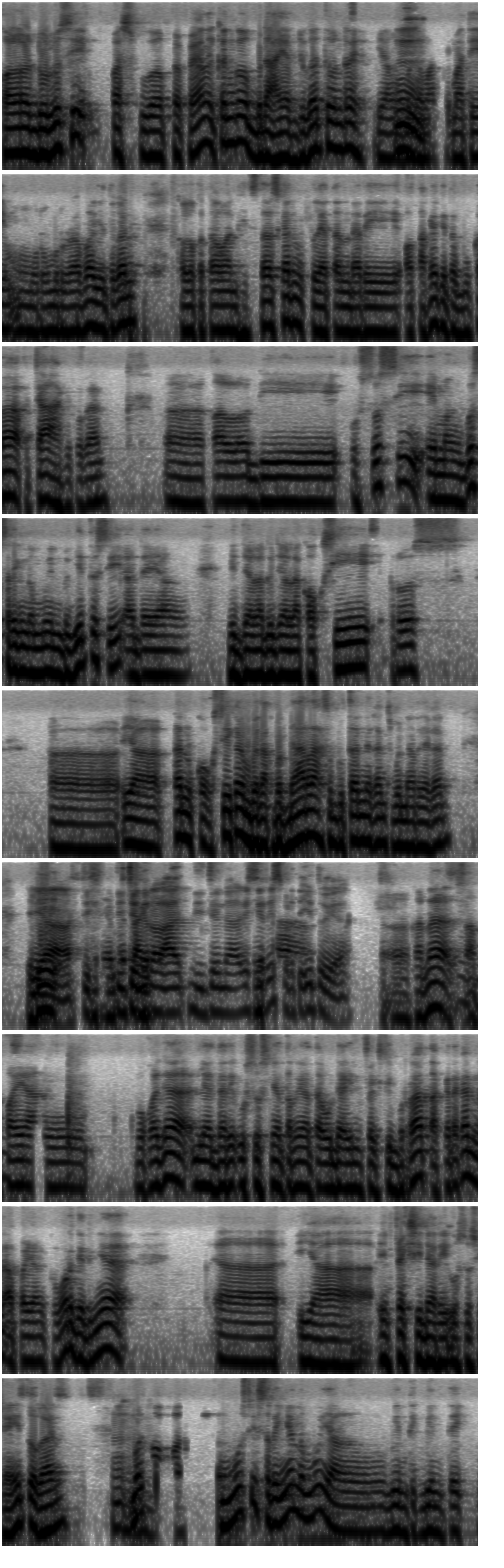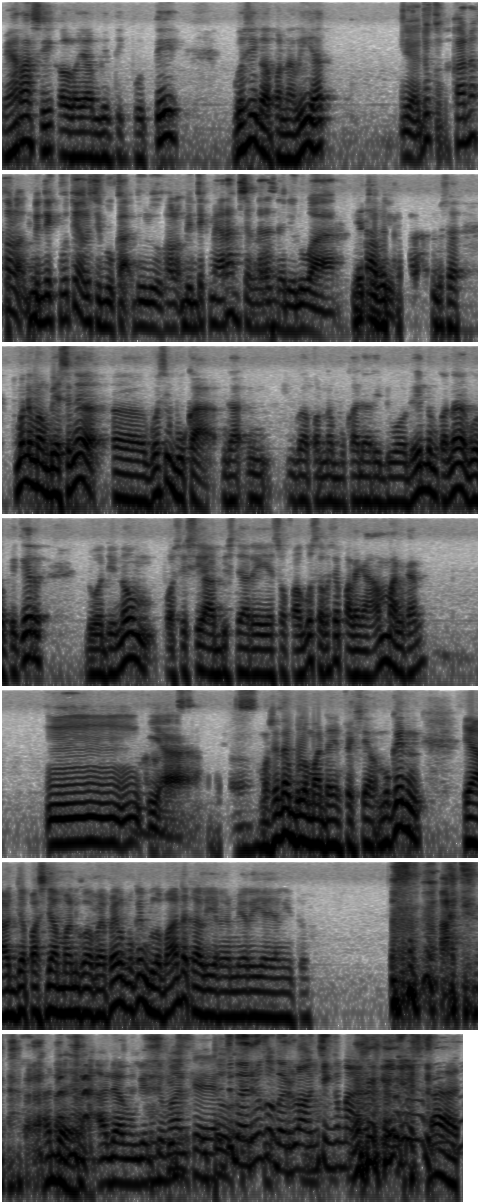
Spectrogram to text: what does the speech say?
Kalau dulu sih pas gua PPL kan gua bedah ayam juga tuh Andre yang Hmm. udah mati-mati umur-umur berapa gitu kan. Kalau ketahuan histas kan kelihatan dari otaknya kita buka pecah gitu kan. Eh, kalau di usus sih emang gue sering nemuin begitu sih ada yang gejala-gejala koksi terus eh ya kan koksi kan berak berdarah sebutannya kan sebenarnya kan. Jadi ya, di, di general di generalisir seperti itu ya. Eh, karena apa yang pokoknya lihat dari ususnya ternyata udah infeksi berat akhirnya kan apa yang keluar jadinya eh, ya infeksi dari ususnya itu kan kalau pas nemu sih seringnya nemu yang bintik-bintik merah sih kalau yang bintik putih gue sih nggak pernah lihat Ya, itu karena kalau bintik putih harus dibuka dulu. Kalau bintik merah bisa kelihatan dari luar. ya Gitu. bisa, bisa cuman emang biasanya gue sih buka nggak nggak pernah buka dari duodenum karena gue pikir duodenum posisi habis dari esofagus harusnya paling aman kan Hmm, ya. maksudnya belum ada infeksi yang mungkin ya aja pas zaman gua PPL mungkin belum ada kali yang emeria yang itu ada, ada ya ada mungkin cuman kayak- itu Itu baru kok baru launching kemarin kayaknya.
